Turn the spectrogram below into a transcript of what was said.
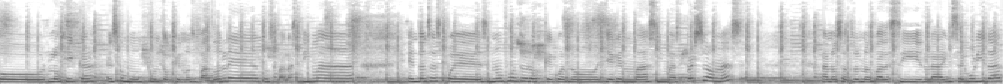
por lógica, es como un punto que nos va a doler, nos va a lastimar, Entonces, pues en un futuro que cuando lleguen más y más personas, a nosotros nos va a decir la inseguridad,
